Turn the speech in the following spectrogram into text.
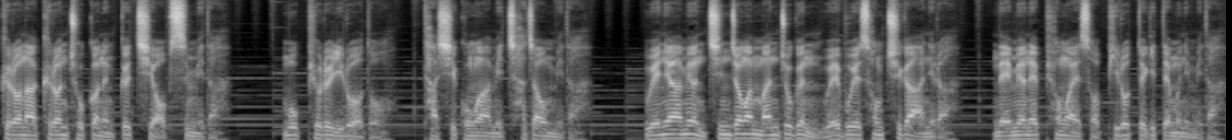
그러나 그런 조건은 끝이 없습니다. 목표를 이루어도 다시 공허함이 찾아옵니다. 왜냐하면 진정한 만족은 외부의 성취가 아니라 내면의 평화에서 비롯되기 때문입니다.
